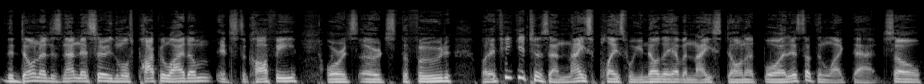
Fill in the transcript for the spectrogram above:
the donut is not necessarily the most popular item. It's the coffee or it's, or it's the food. But if you get just a nice place where you know they have a nice donut, boy, there's something like that. So,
